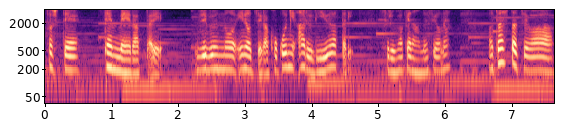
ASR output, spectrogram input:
そして天命だったり自分の命がここにある理由だったりするわけなんですよね。私たちは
